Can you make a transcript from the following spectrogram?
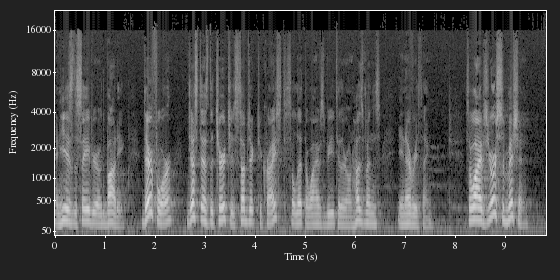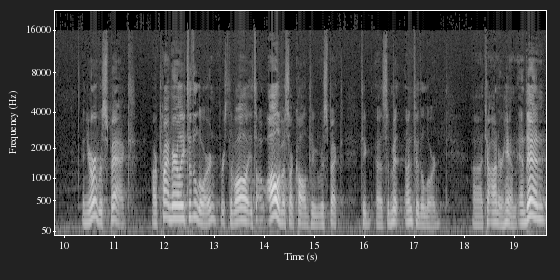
and he is the Savior of the body. Therefore, just as the church is subject to Christ, so let the wives be to their own husbands in everything. So, wives, your submission and your respect are primarily to the Lord. First of all, it's, all of us are called to respect, to uh, submit unto the Lord, uh, to honor Him. And then,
